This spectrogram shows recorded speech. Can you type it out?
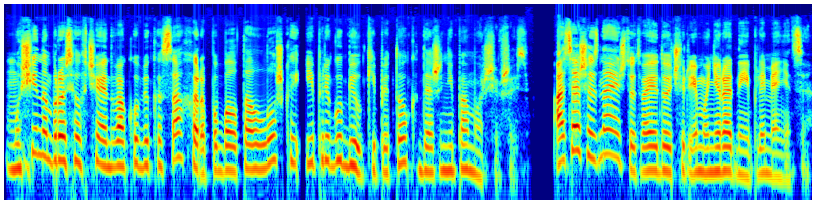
Мужчина бросил в чай два кубика сахара, поболтал ложкой и пригубил кипяток, даже не поморщившись. «А Саша знает, что твои дочери ему не родные племянницы?»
